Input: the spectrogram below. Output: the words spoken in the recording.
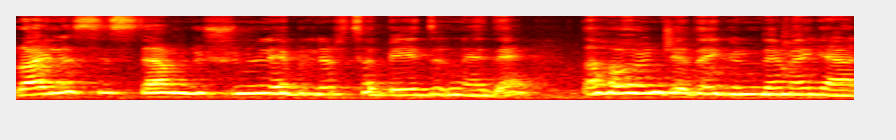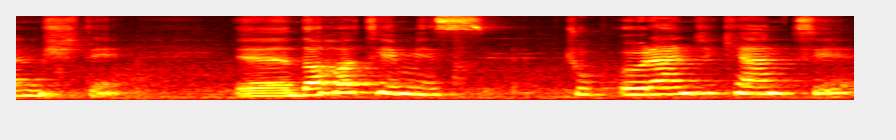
Raylı sistem düşünülebilir tabii Edirne'de. Daha önce de gündeme gelmişti. Ee, Daha temiz, çok öğrenci kenti,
